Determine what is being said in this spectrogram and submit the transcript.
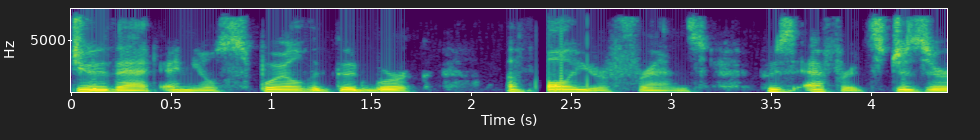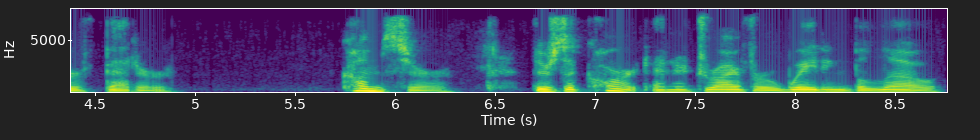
Do that, and you'll spoil the good work of all your friends whose efforts deserve better. Come, sir, there's a cart and a driver waiting below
